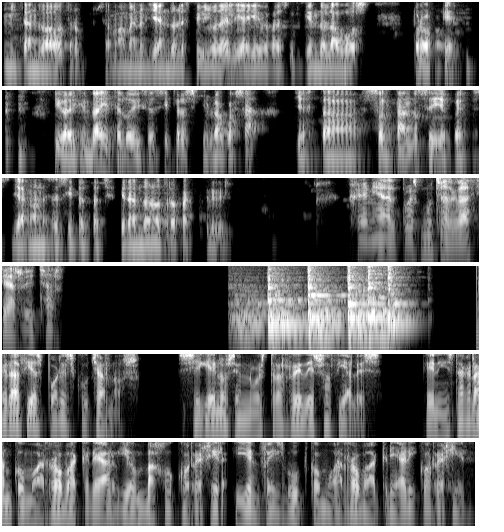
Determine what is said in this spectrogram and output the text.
imitando a otro, o sea, más o menos yendo el estilo de él y ahí va surgiendo la voz propia y va diciendo, ahí te lo dice así, pero si yo lo hago así, ya está soltándose y después ya no necesito estar esperando en otro para escribir. Genial, pues muchas gracias, Richard. Gracias por escucharnos. Síguenos en nuestras redes sociales. En Instagram como arroba crear-corregir y en Facebook como arroba crear y corregir.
